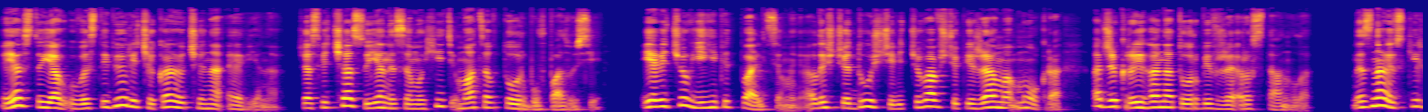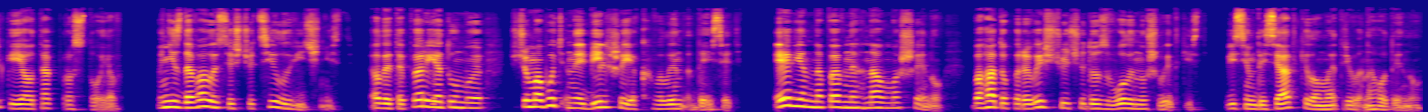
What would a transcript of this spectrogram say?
Я стояв у вестибюлі, чекаючи на Ев'єна. Час від часу я не самохідь мацав торбу в пазусі. Я відчув її під пальцями, але ще дужче відчував, що піжама мокра, адже крига на торбі вже розтанула. Не знаю, скільки я отак простояв. Мені здавалося, що цілу вічність, але тепер я думаю, що, мабуть, не більше як хвилин десять. Ев'ян, напевне, гнав машину, багато перевищуючи дозволену швидкість 80 км на годину.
